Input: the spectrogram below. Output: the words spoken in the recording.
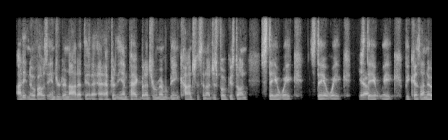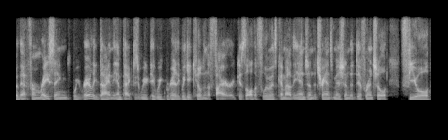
I didn't know if I was injured or not at the after the impact, but I just remember being conscious and I just focused on stay awake, stay awake, yeah. stay awake, because I know that from racing we rarely die in the impact. Is we we rarely we get killed in the fire because all the fluids come out of the engine, the transmission, the differential, fuel,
